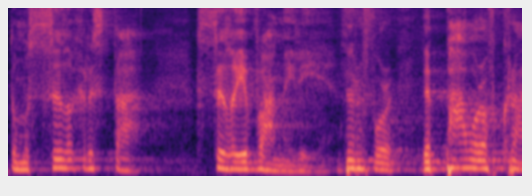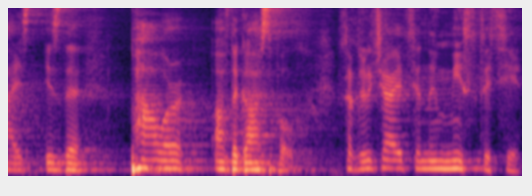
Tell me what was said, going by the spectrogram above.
Тому сила Христа, сила Євангелії. Therefore, the power of Christ is the power of the gospel. заключається не в містиці,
